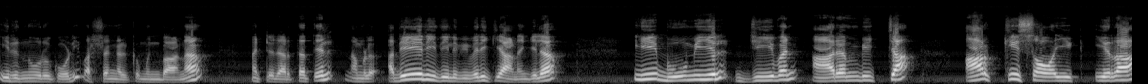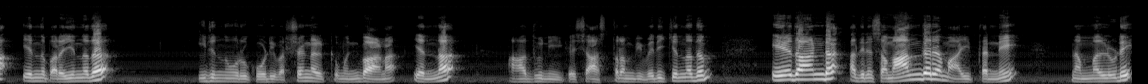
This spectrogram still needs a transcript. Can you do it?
ഇരുന്നൂറ് കോടി വർഷങ്ങൾക്ക് മുൻപാണ്. മറ്റൊരർത്ഥത്തിൽ നമ്മൾ അതേ രീതിയിൽ വിവരിക്കുകയാണെങ്കിൽ ഈ ഭൂമിയിൽ ജീവൻ ആരംഭിച്ച ആർക്കിസോയിക് ഇറ എന്ന് പറയുന്നത് ഇരുന്നൂറ് കോടി വർഷങ്ങൾക്ക് മുൻപാണ് എന്ന് ആധുനിക ശാസ്ത്രം വിവരിക്കുന്നതും ഏതാണ്ട് അതിന് സമാന്തരമായി തന്നെ നമ്മളുടെ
